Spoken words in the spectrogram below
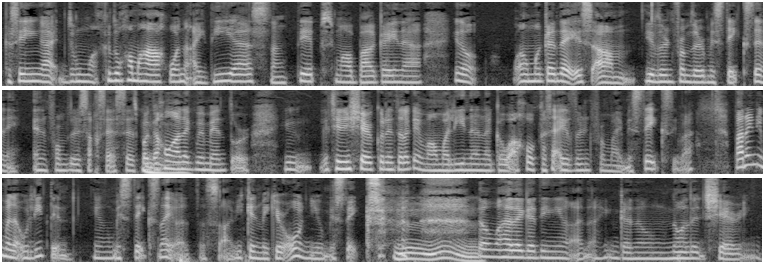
Kasi nga, doon, doon ka makakakuha ng ideas, ng tips, mga bagay na, you know, ang maganda is um you learn from their mistakes din eh and from their successes. Pag ako nga nagme-mentor, yung sinishare ko rin talaga yung mga mali na nagawa ko kasi I learned from my mistakes, di ba? Para hindi mo na ulitin yung mistakes na yun. So, um, you can make your own new mistakes. Mm. so, mahalaga din yung, ano, yung ganong knowledge sharing.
